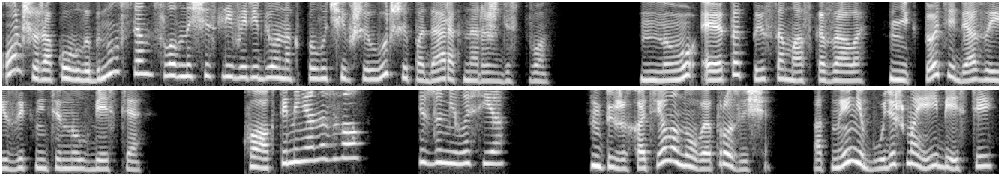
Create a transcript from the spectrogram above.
Он широко улыбнулся, словно счастливый ребенок, получивший лучший подарок на Рождество. «Ну, это ты сама сказала. Никто тебя за язык не тянул, бестия». «Как ты меня назвал?» – изумилась я. «Ты же хотела новое прозвище. Отныне будешь моей бестией».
